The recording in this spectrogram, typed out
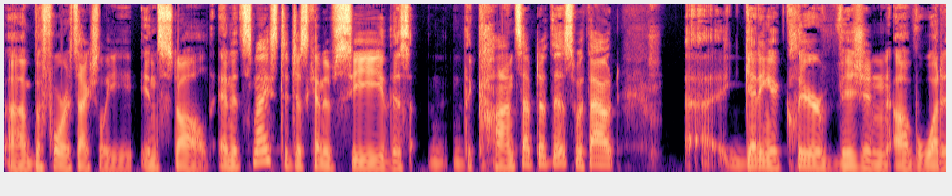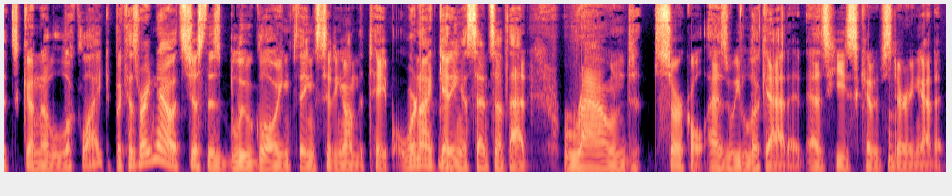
uh, before it's actually installed, and it's nice to just kind of see this the concept of this without uh, getting a clear vision of what it's going to look like. Because right now it's just this blue glowing thing sitting on the table. We're not getting a sense of that round circle as we look at it, as he's kind of staring at it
